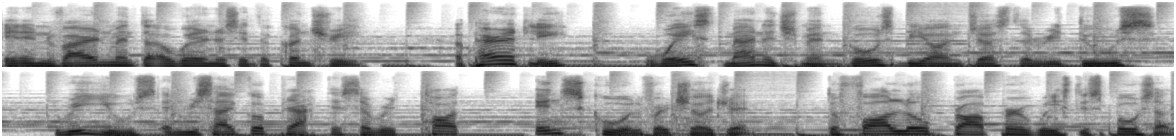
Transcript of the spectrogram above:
in environmental awareness in the country. Apparently, waste management goes beyond just the reduce, reuse, and recycle practice that we're taught in school for children to follow proper waste disposal.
